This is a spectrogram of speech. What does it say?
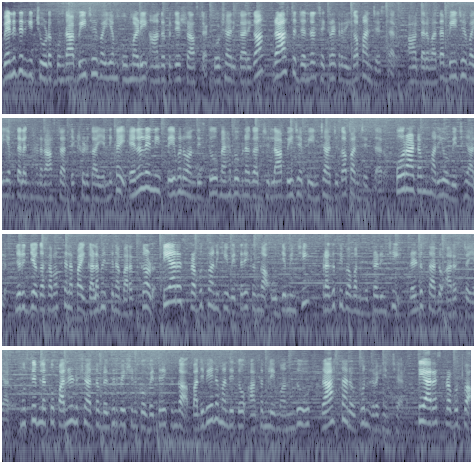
వెనుతిరిగి చూడకుండా బీజేవైఎం ఉమ్మడి ఆంధ్రప్రదేశ్ రాష్ట్ర కోశాధికారిగా రాష్ట్ర జనరల్ సెక్రటరీగా పనిచేశారు. ఆ తర్వాత బీజేవైఎం తెలంగాణ రాష్ట్ర అధ్యక్షుడిగా ఎన్నికై ఎనలేని సేవలు అందిస్తూ మహబూబ్ నగర్ జిల్లా బీజేపీ ఇన్ఛార్జిగా పనిచేశారు. పోరాటం మరియు విజయాలు నిరుద్యోగ సమస్యలపై గళమెత్తిన భరత్ గౌడ్ టీఆర్ఎస్ ప్రభుత్వానికి వ్యతిరేకంగా ఉద్యమించి ప్రగతి భవన్ ముట్టడించి రెండుసార్లు అరెస్ట్ అయ్యారు. ముస్లింలకు పన్నెండు శాతం రిజర్వేషన్కు వ్యతిరేకంగా పదివేల మందితో అసెంబ్లీ మందు రాస్తారోకో నిర్వహించారు. టీఆర్ఎస్ ప్రభుత్వ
